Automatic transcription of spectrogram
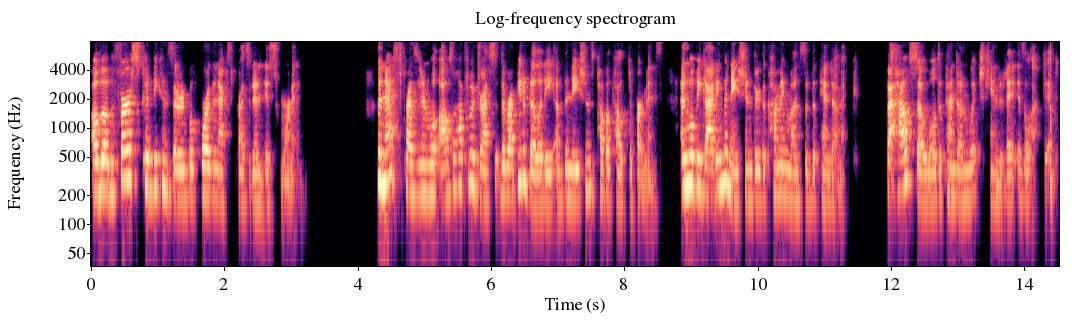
although the first could be considered before the next president is sworn in. The next president will also have to address the reputability of the nation's public health departments and will be guiding the nation through the coming months of the pandemic but how so will depend on which candidate is elected.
